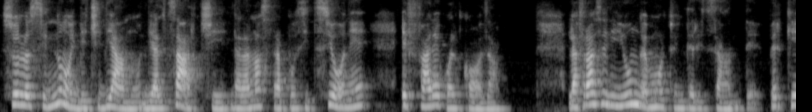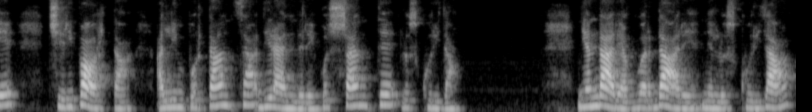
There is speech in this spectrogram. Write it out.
Solo se noi decidiamo di alzarci dalla nostra posizione e fare qualcosa. La frase di Jung è molto interessante perché ci riporta all'importanza di rendere cosciente l'oscurità, di andare a guardare nell'oscurità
